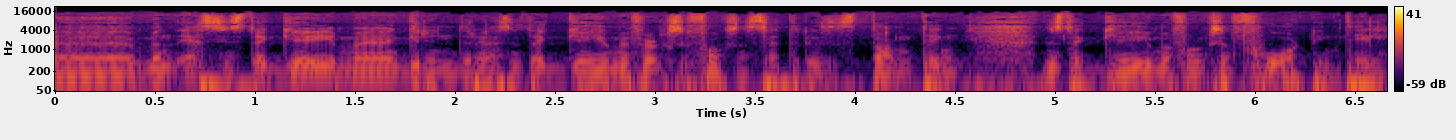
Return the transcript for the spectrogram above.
Eh, men jeg syns det er gøy med gründere. Jeg syns det er gøy med folk, folk, som setter i stand ting. Jeg syns det er gøy med folk som får ting til.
